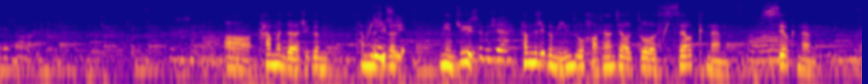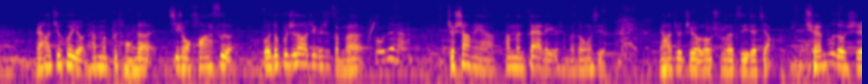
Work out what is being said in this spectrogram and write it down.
介绍呀。这是什么？啊，他们的这个他们的这个面具是不是？他们的这个民族好像叫做 Silknam，Silknam，、Silknam 然后就会有他们不同的几种花色，我都不知道这个是怎么，头在哪儿？就上面啊，他们带了一个什么东西，然后就只有露出了自己的脚，全部都是。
